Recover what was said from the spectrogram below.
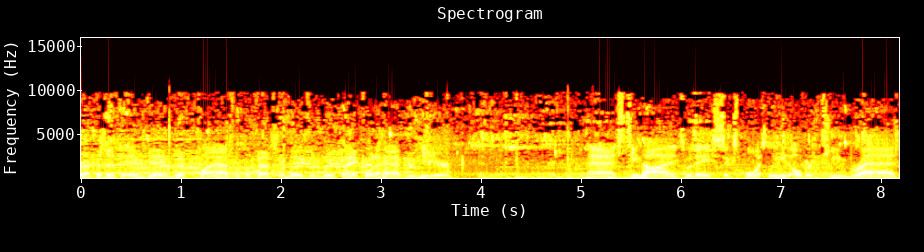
represent the NBA with class and professionalism. We're thankful to have you here. As Team Hines with a six-point lead over Team Brad.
